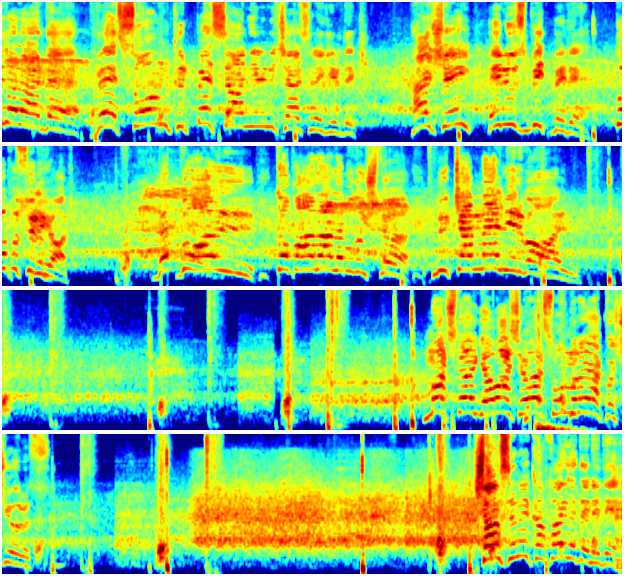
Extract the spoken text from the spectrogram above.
filelerde. Ve son 45 saniyenin içerisine girdik. Her şey henüz bitmedi. Topu sürüyor. Ve gol! Top ağlarla buluştu. Mükemmel bir gol. Maçta yavaş yavaş sonlara yaklaşıyoruz. Şansını kafayla denedi.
